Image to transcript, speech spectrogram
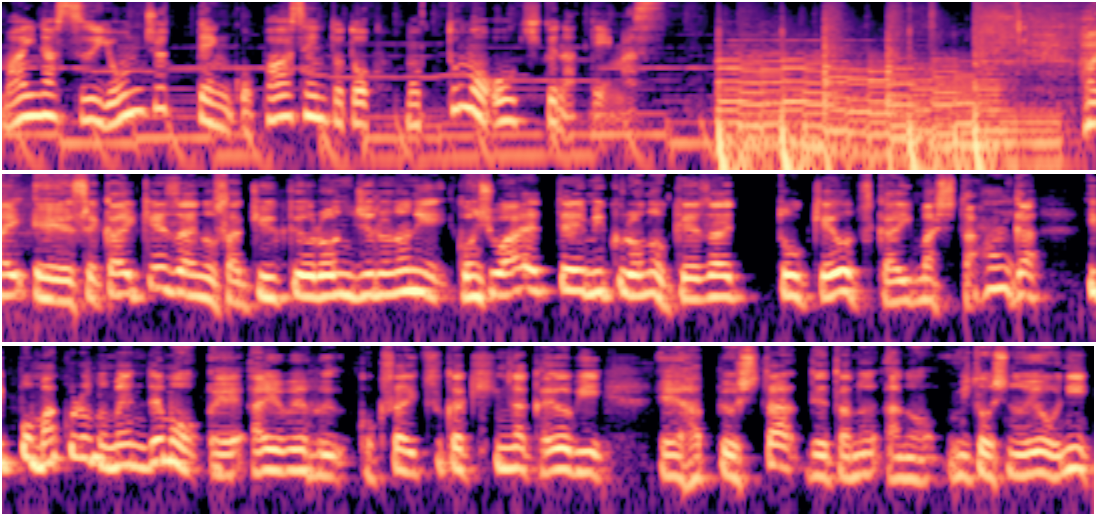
マイナス40.5%と最も大きくなっています。はい、えー、世界経済の先行きを論じるのに今週はあえてミクロの経済統計を使いました、はい、が一方マクロの面でも、えー、IMF 国際通貨基金が火曜日、えー、発表したデータのあの見通しのように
